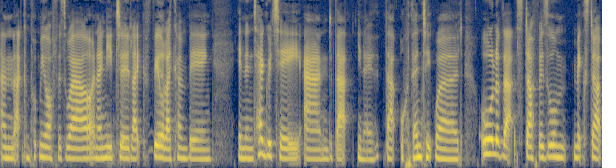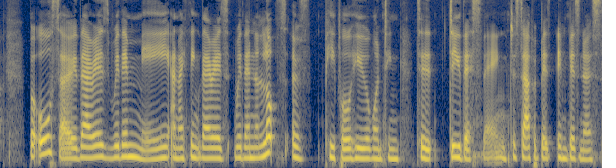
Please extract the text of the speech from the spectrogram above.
and that can put me off as well. And I need to like feel like I'm being in integrity and that, you know, that authentic word, all of that stuff is all mixed up. But also there is within me, and I think there is within lots of people who are wanting to do this thing to set up a bit in business,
